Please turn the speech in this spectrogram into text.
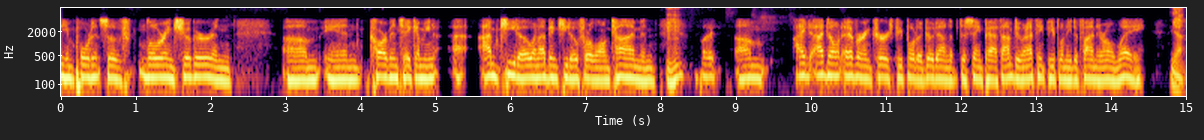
the, importance of lowering sugar and um, and carb intake. I mean, I, am keto and I've been keto for a long time, and mm-hmm. but um, I, I don't ever encourage people to go down the, the same path I'm doing. I think people need to find their own way. Yeah.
